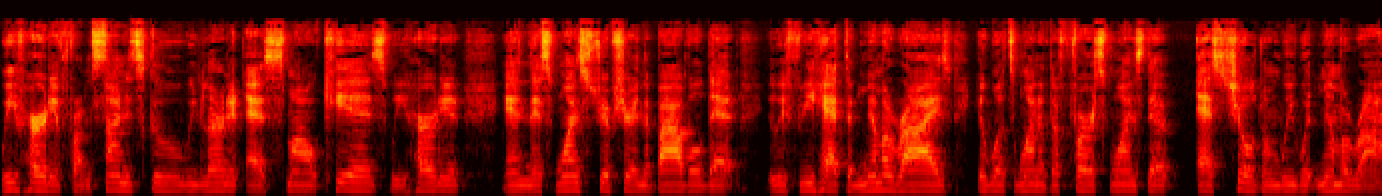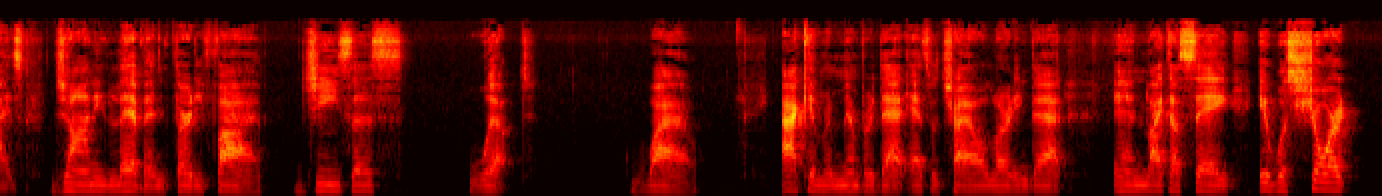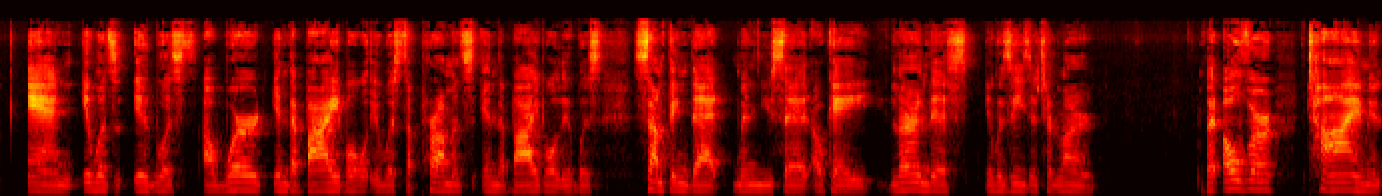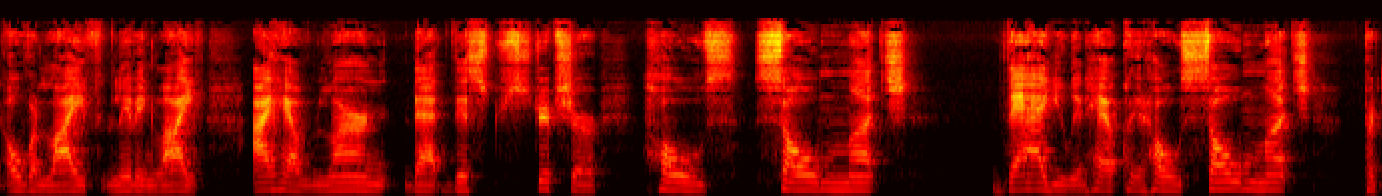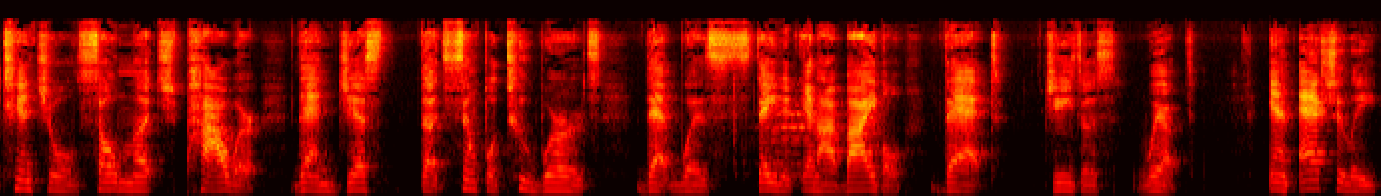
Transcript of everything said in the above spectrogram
We've heard it from Sunday school. We learned it as small kids. We heard it and there's one scripture in the Bible that if we had to memorize, it was one of the first ones that as children we would memorize. John 11 35. Jesus wept. Wow. I can remember that as a child learning that. And like I say, it was short and it was it was a word in the Bible. It was the promise in the Bible. It was something that when you said, okay, learn this, it was easy to learn. But over time and over life, living life, I have learned that this scripture holds so much value. It ha- it holds so much potential, so much power than just the simple two words that was stated in our Bible that Jesus wept. And actually,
